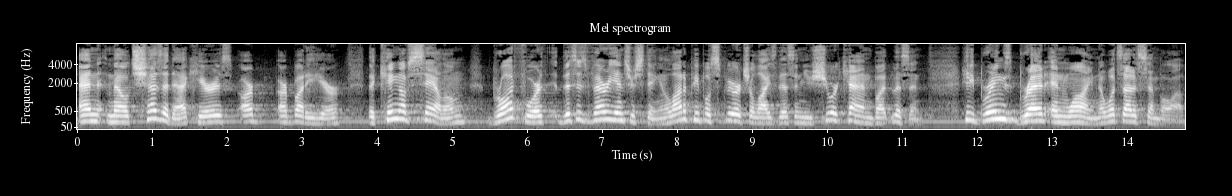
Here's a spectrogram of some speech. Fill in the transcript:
And Melchizedek, here is our, our buddy here, the king of Salem, brought forth, this is very interesting, and a lot of people spiritualize this, and you sure can, but listen. He brings bread and wine. Now, what's that a symbol of?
